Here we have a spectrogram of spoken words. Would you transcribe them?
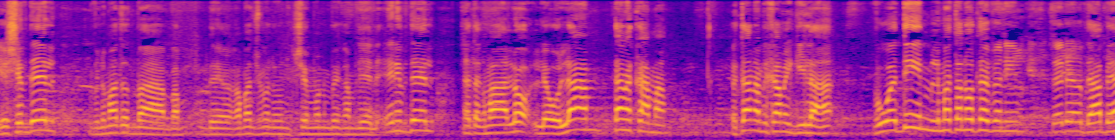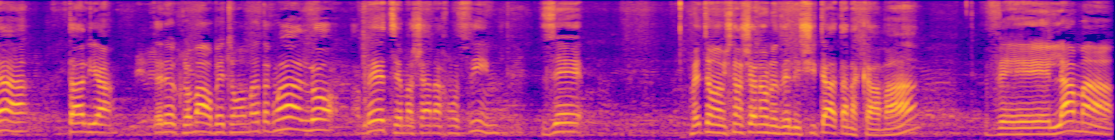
יש הבדל, ולעומת זאת ברבן שמעון בן גמליאל אין הבדל, אומרת הגמרא לא, לעולם תנא קמא. ותנא מקרא מגילה, והוא הדין למתנות לאביונים, בסדר? דעה באה, טליה. בסדר? כלומר, בעצם אומרת הגמרא, לא, בעצם מה שאנחנו עושים זה, בעצם המשנה שלנו זה לשיטת הנקמה, ולמה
